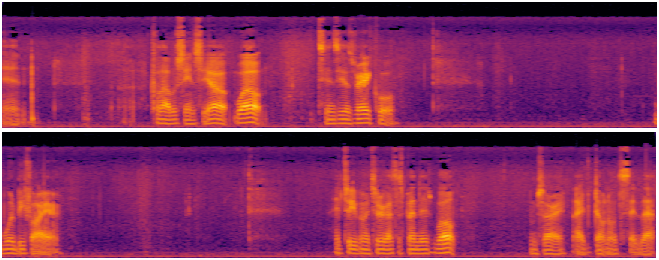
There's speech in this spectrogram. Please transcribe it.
and collab with CNCO. Well, CNCO is very cool. Would be fire. I tweeted my Twitter got suspended. Well, I'm sorry. I don't know what to say to that.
